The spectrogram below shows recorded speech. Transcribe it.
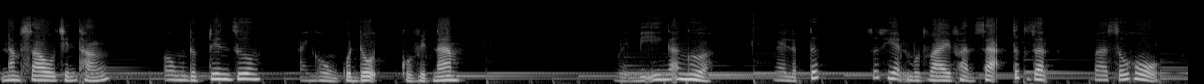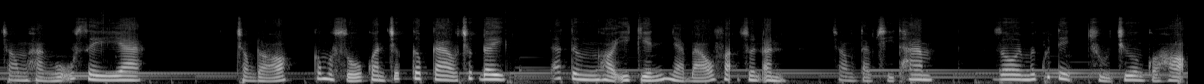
năm sau chiến thắng, ông được tuyên dương anh hùng quân đội của Việt Nam. Người Mỹ ngã ngửa, ngay lập tức xuất hiện một vài phản xạ tức giận và xấu hổ trong hàng ngũ CIA. Trong đó có một số quan chức cấp cao trước đây đã từng hỏi ý kiến nhà báo Phạm Xuân Ẩn trong tạp chí Tham, rồi mới quyết định chủ trương của họ.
